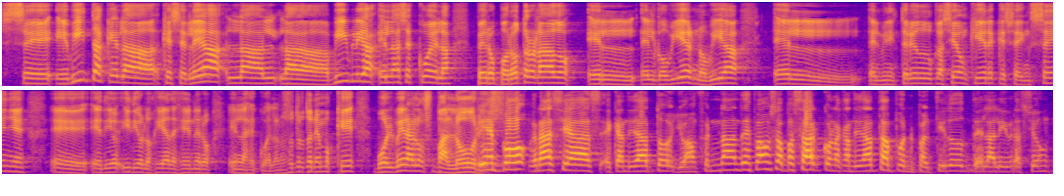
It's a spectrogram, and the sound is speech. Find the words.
se evita que, la, que se lea la, Biblia en las escuelas, pero por otro lado el gobierno vía el, Ministerio de Educación quiere que se enseñe eh, ideología de género en las escuelas. Nosotros tenemos que volver a los valores. Tiempo, gracias, eh, candidato Joan Fernández. Vamos a pasar con la candidata por el Partido de la Liberación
